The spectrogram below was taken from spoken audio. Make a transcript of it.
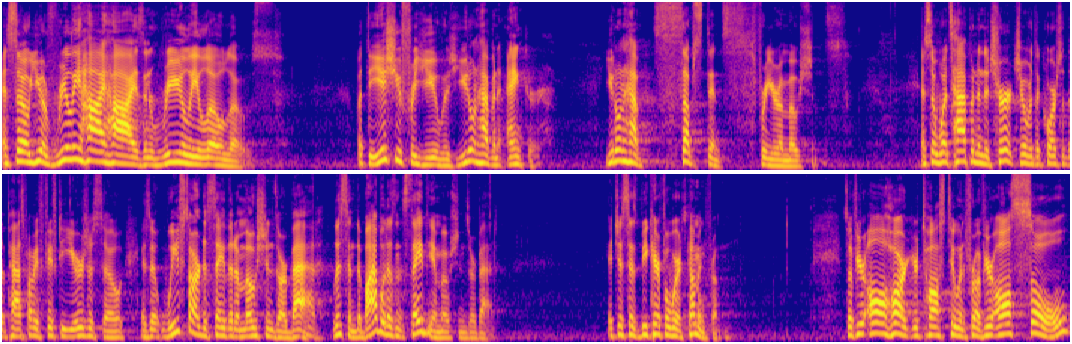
And so you have really high highs and really low lows. But the issue for you is you don't have an anchor, you don't have substance for your emotions. And so, what's happened in the church over the course of the past probably 50 years or so is that we've started to say that emotions are bad. Listen, the Bible doesn't say the emotions are bad. It just says, be careful where it's coming from. So if you're all heart, you're tossed to and fro. If you're all soul,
